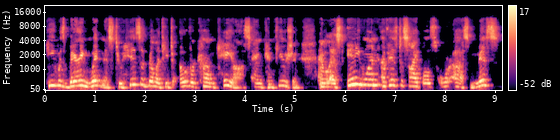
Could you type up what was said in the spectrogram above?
He was bearing witness to his ability to overcome chaos and confusion, and lest any one of his disciples or us miss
